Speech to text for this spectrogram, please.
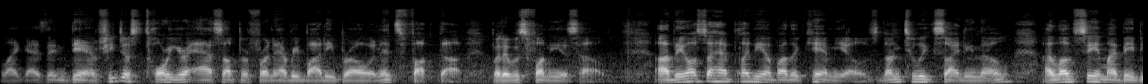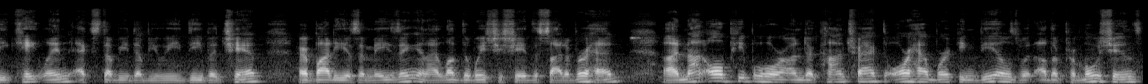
Like, as in, damn, she just tore your ass up in front of everybody, bro, and it's fucked up. But it was funny as hell. Uh, they also have plenty of other cameos. None too exciting, though. I love seeing my baby Kaitlyn, ex WWE Diva champ. Her body is amazing, and I love the way she shaved the side of her head. Uh, not all people who are under contract or have working deals with other promotions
